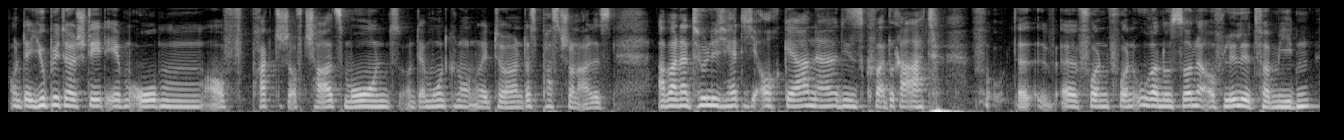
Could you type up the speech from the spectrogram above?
und der Jupiter steht eben oben auf praktisch auf Charles Mond und der Mondknoten Return. Das passt schon alles. Aber natürlich hätte ich auch gerne dieses Quadrat äh, von, von Uranus Sonne auf Lilith vermieden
